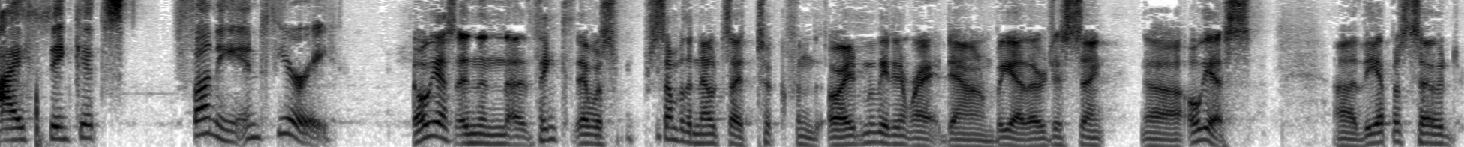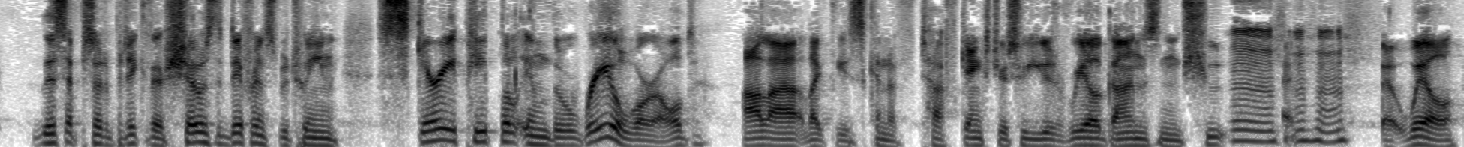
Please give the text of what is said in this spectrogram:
I think it's funny in theory. Oh yes, and then I think that was some of the notes I took from, the, or maybe I didn't write it down, but yeah, they were just saying, uh, oh yes, uh, the episode, this episode in particular, shows the difference between scary people in the real world, a la like these kind of tough gangsters who use real guns and shoot Mm-hmm. at, at will,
